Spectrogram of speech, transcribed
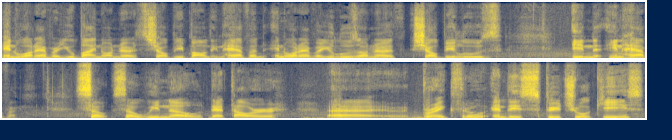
and whatever you bind on earth shall be bound in heaven, and whatever you lose on earth shall be loose in, in heaven. So, so we know that our uh, breakthrough and these spiritual keys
